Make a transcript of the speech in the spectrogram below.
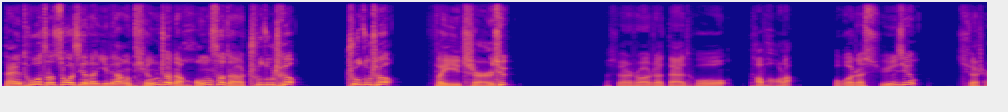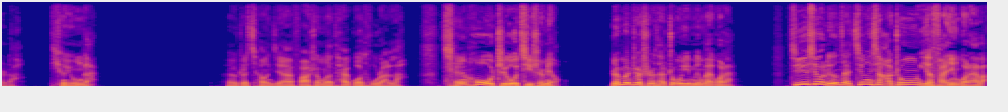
歹徒则坐进了一辆停着的红色的出租车，出租车飞驰而去。虽然说这歹徒逃跑了，不过这徐静确实的挺勇敢。还有这抢劫案发生的太过突然了，前后只有几十秒，人们这时才终于明白过来。吉秀玲在惊吓中也反应过来了。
